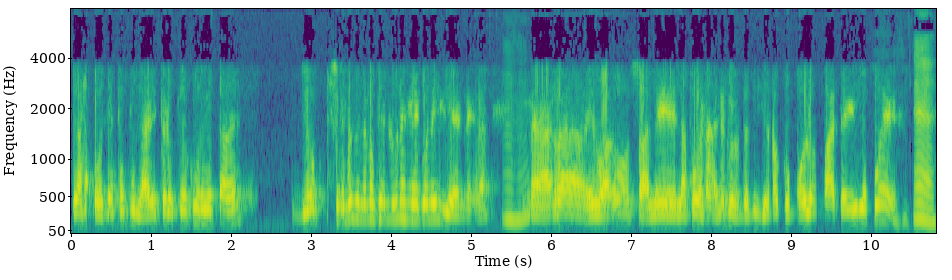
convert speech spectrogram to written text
las ollas populares, pero ¿qué ocurrió esta vez? yo siempre tenemos el lunes, miércoles y viernes, ¿verdad? Me agarra Eduardo González la pobreza me pregunta si yo no como los martes y los jueves. Eh.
